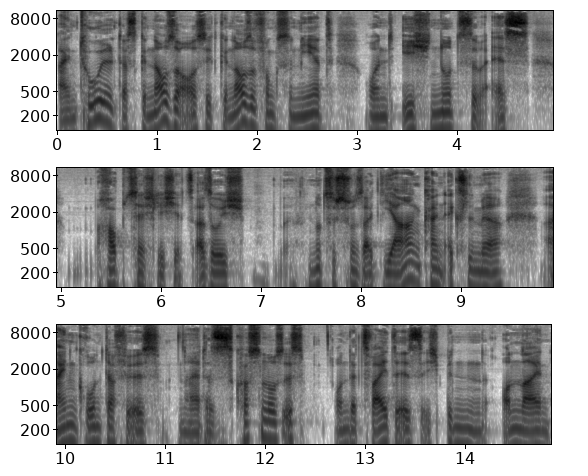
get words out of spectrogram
ein Tool, das genauso aussieht, genauso funktioniert und ich nutze es hauptsächlich jetzt. Also ich nutze schon seit Jahren kein Excel mehr. Ein Grund dafür ist, naja, dass es kostenlos ist. Und der zweite ist, ich bin online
